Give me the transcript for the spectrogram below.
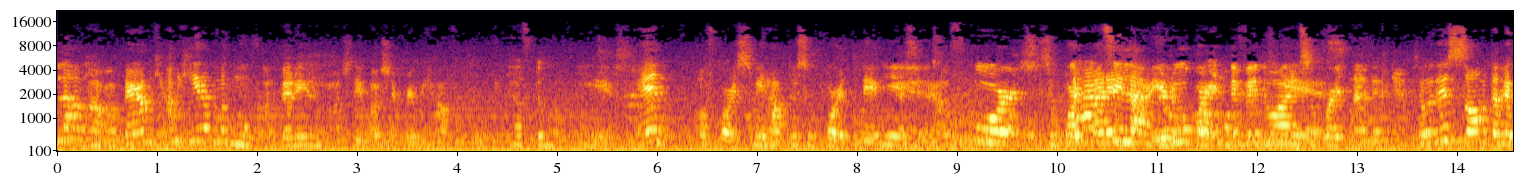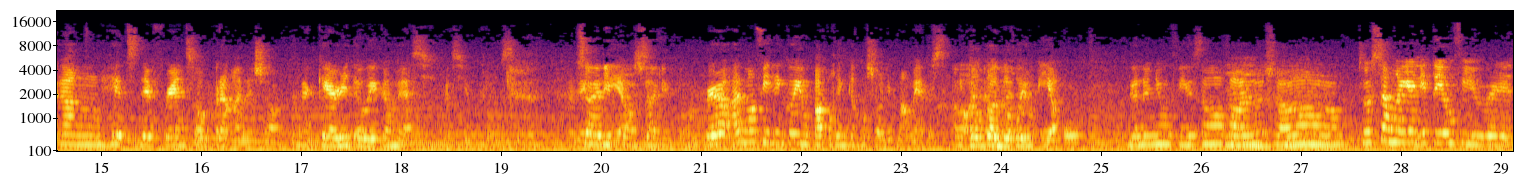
lang. Oo, pero ang, ang hirap mag-move on. Pero yun, mas diba, syempre, we have to. Have to move. Yes. And, of course, we have to support them. Kasi Yes, nga, of course. support pa Lahat rin sila, tayo. group or individual, Yes. support natin yan. So, this song talagang hits different. Sobrang ano siya. Na-carried away kami as, Sorry po, sorry po. Pero ano, feeling ko yung papakinggan ko siya ulit mamaya. Tapos Oo itotodo ko yung iyak ko. Ganun yung feels na ano siya. So sa ngayon, ito yung favorite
